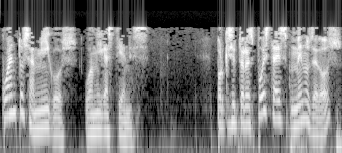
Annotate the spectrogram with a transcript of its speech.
¿cuántos amigos o amigas tienes? Porque si tu respuesta es menos de dos,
